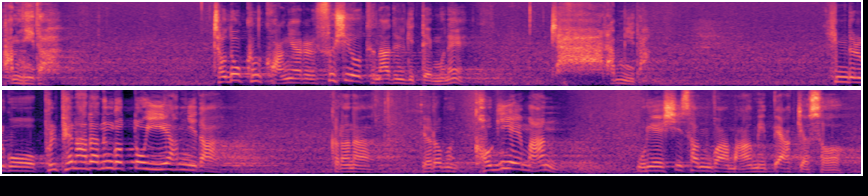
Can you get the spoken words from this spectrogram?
압니다. 저도 그 광야를 수시로 드나들기 때문에 잘 합니다. 힘들고 불편하다는 것도 이해합니다. 그러나 여러분, 거기에만 우리의 시선과 마음이 빼앗겨서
